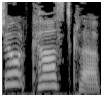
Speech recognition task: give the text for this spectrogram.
Shortcast Club.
